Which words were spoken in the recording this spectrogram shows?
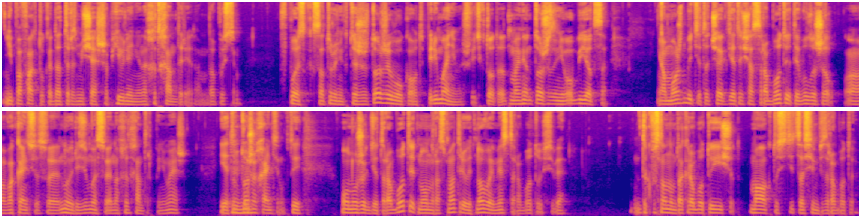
И по факту, когда ты размещаешь объявление на HeadHunter, там, допустим, в поисках сотрудника, ты же тоже его у кого-то переманиваешь, ведь кто-то в этот момент тоже за него бьется. А может быть, этот человек где-то сейчас работает и выложил э, вакансию свою, ну, резюме свое на HeadHunter, понимаешь? И это угу. тоже hunting. Ты, он уже где-то работает, но он рассматривает новое место работы у себя. Так в основном так работу ищет. Мало кто сидит совсем без работы.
